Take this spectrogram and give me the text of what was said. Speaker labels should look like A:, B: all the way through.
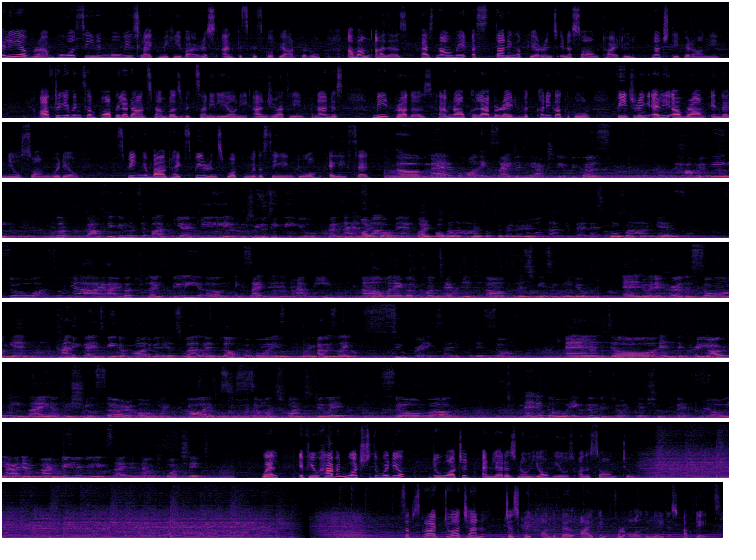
A: Elli AvrRam, who was seen in movies like Mickey Virus and Kis Kisko Pyaar Karoon, among others, has now made a stunning appearance in a song titled Nachdi Firaangi. After giving some popular dance numbers with Sunny Leone and Jacqueline Fernandez, Meet Brothers have now collaborated with Kanika Kapoor featuring Elli AvrRam in their new song video. Speaking about her experience working with the singing duo, Elli said,
B: uh, I'm very excited actually because how many मतलब काफी दिनों से बात किया कि एक music video करना है
C: आईफा
B: साथ में
C: आईफा अवार्ड्स
B: हाँ,
C: में सबसे पहले
B: दो साल के पहले
C: दो साल
B: हाँ,
C: पहले,
B: yes
C: right.
B: so uh, so yeah I, I got like really um, excited and happy uh, when I got contacted uh, for this music video and when I heard the song and Kanika is being a part of it as well I love her voice I was like super excited for this song and uh, and the choreography by uh, Vishnu sir oh my god it was just so much fun to do it so um, मैंने तो एकदम enjoy किया shoot पे so yeah and I'm, I'm really really excited now to watch it
A: Well, if you haven't watched the video, do watch it and let us know your views on the song too. Subscribe to our channel, just click on the bell icon for all the latest updates.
